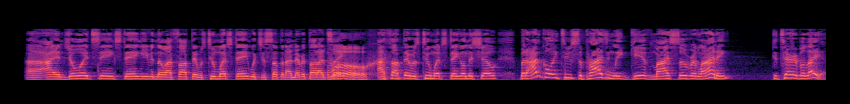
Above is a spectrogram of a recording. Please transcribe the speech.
Uh, I enjoyed seeing Sting, even though I thought there was too much Sting, which is something I never thought I'd say. Whoa. I thought there was too much Sting on this show. But I'm going to surprisingly give my silver lining to Terry Bollea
